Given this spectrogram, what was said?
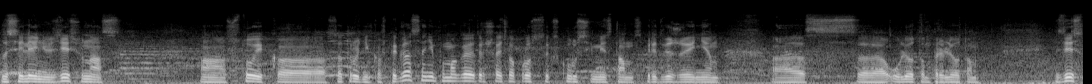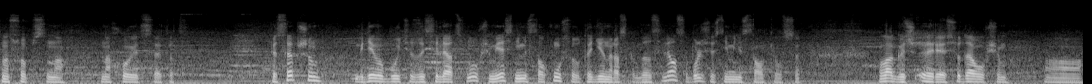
заселению. Здесь у нас а, стойка сотрудников Пегаса, они помогают решать вопросы с экскурсиями, там, с передвижением, а, с а, улетом, прилетом. Здесь у нас, собственно, находится этот ресепшн, где вы будете заселяться. Ну, в общем, я с ними столкнулся вот один раз, когда заселялся, больше с ними не сталкивался. Luggage area, сюда, в общем, а,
